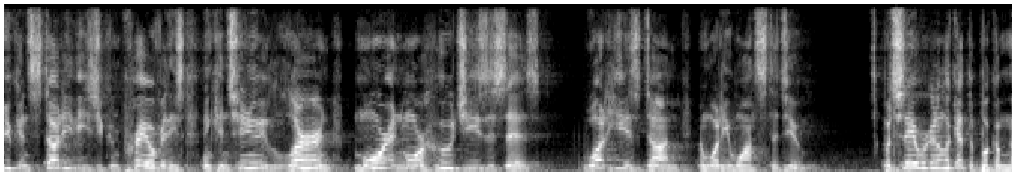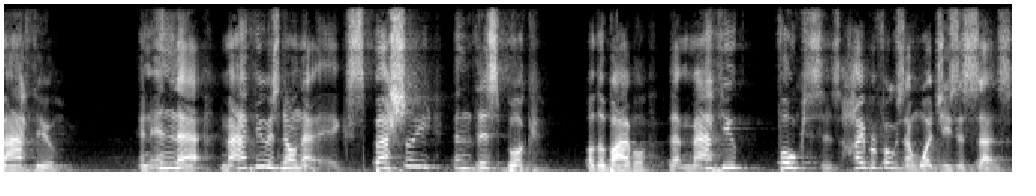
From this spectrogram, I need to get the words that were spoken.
you can study these, you can pray over these, and continually learn more and more who Jesus is, what he has done, and what he wants to do. But today we're going to look at the book of Matthew. And in that, Matthew is known that, especially in this book of the Bible, that Matthew focuses, hyper focuses on what Jesus says.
